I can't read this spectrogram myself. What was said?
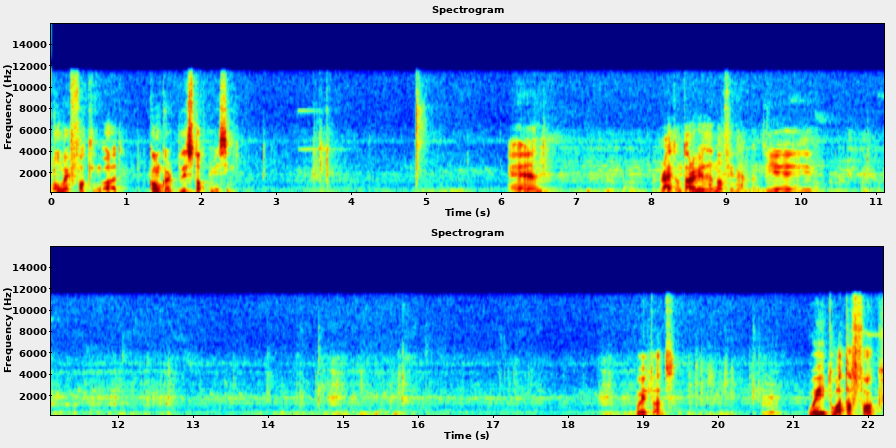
Oh my fucking god. Conker, please stop missing. And... Right on target and nothing happens. Yay. Wait, what? Wait, what the fuck?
